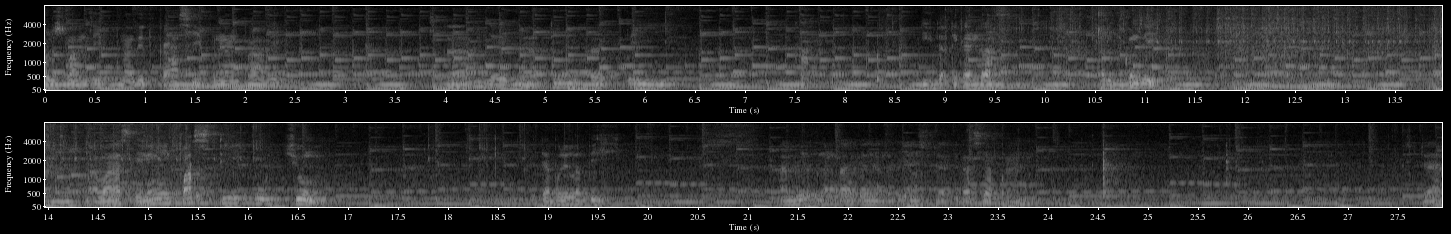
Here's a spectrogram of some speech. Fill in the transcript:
harus lancip nanti dikasih benang tarik kerah harus dikunci awas ini pas di ujung. Tidak boleh lebih. Ambil benang tarikan yang tadi yang sudah kita siapkan. Sudah.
